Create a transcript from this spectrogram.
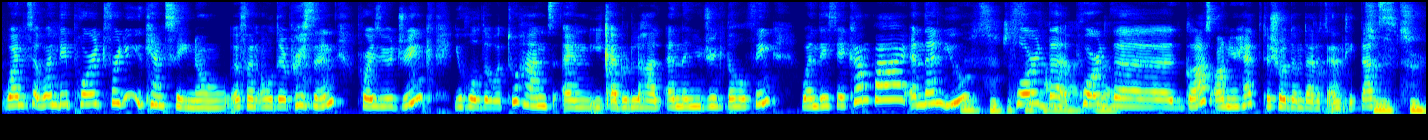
when when they pour it for you, you can't say no. If an older person pours you a drink, you hold it with two hands and you and then you drink the whole thing. When they say kampai, and then you pour the pour yeah. the glass on your head to show them that it's empty. That's to, to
